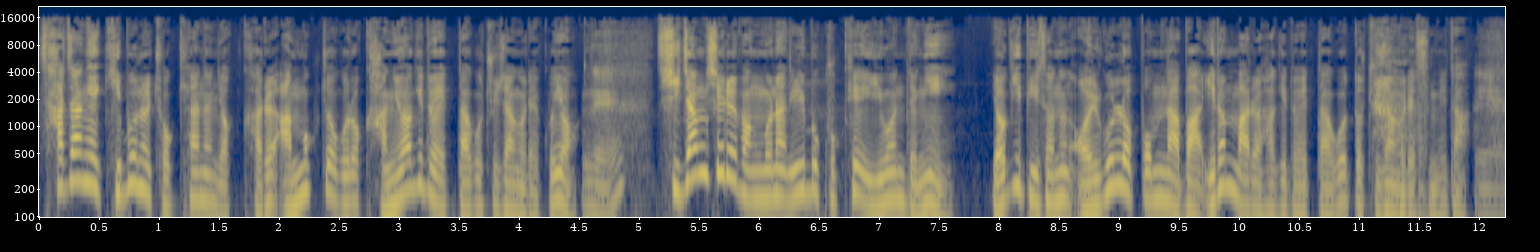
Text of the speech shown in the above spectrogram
사장의 기분을 좋게 하는 역할을 암묵적으로 강요하기도 했다고 주장을 했고요. 네. 시장실을 방문한 일부 국회의원 등이 여기 비서는 얼굴로 뽑나봐 이런 말을 하기도 했다고 또 주장을 했습니다. 예.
